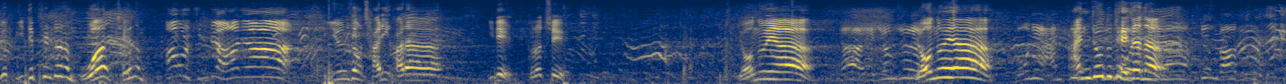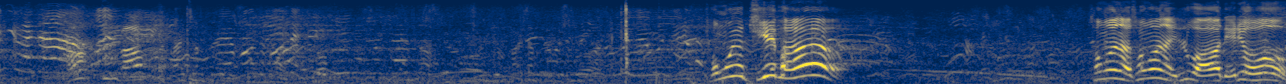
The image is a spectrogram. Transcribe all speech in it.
이거 미드필더는 뭐야? 쟤는 하울 준비 안 하냐? 이윤성 자리 가라. 이들 그렇지. 연우야, 야, 야 이현주. 연우야. 너네 안, 안 줘도 뛰는 되잖아. 거야. 뛰지 마, 계속. 어? 뛰지 마. 정호연 뒤에 봐. 성환아 성환아 일로 와 내려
